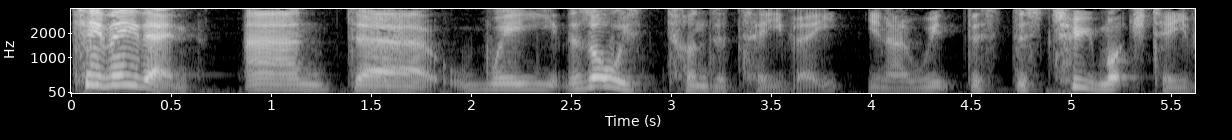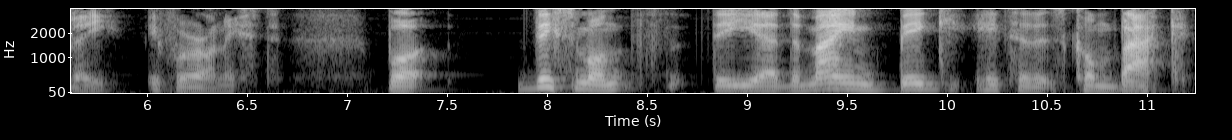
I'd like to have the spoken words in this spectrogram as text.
TV then, and uh, we there's always tons of TV. You know, we there's there's too much TV if we're honest. But this month, the uh, the main big hitter that's come back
